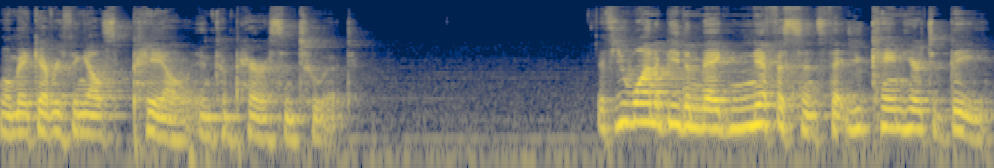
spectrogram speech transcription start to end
will make everything else pale in comparison to it. If you want to be the magnificence that you came here to be,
